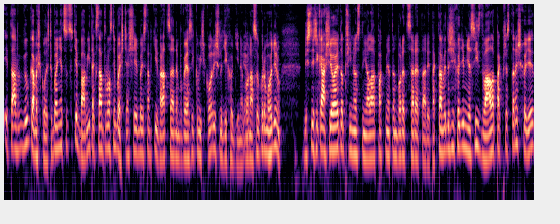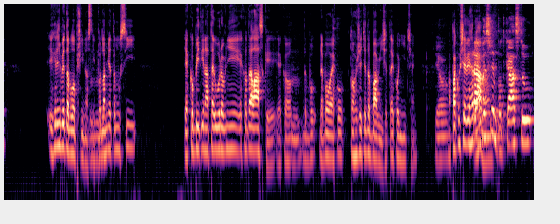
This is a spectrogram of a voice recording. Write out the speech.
i ta výuka ve škole, když to bude něco, co tě baví, tak se na to vlastně budeš těšit, budeš tam chtít vracet, nebo v jazykové škole, když lidi chodí, nebo Jo. na soukromou hodinu. Když si říkáš, jo, je to přínosný, ale pak mě ten borec sere tady, tak tam vydržíš chodit měsíc, dva, ale pak přestaneš chodit, i když by to bylo přínosný. Mhm. Mm-hmm. Podle mě to musí jako být i na té úrovni jako té lásky, jako, Mhm. mm. nebo, nebo jako toho, že tě to baví, že to je koníček. Jo. A pak už je Já vyhráno. ve svém podcastu,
